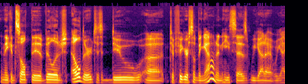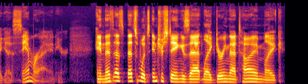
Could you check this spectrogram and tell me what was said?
And they consult the village elder to do uh to figure something out and he says we got to we got to get a samurai in here. And that's that's that's what's interesting is that like during that time like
